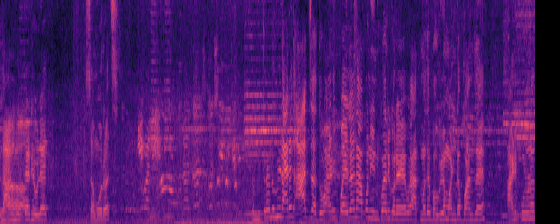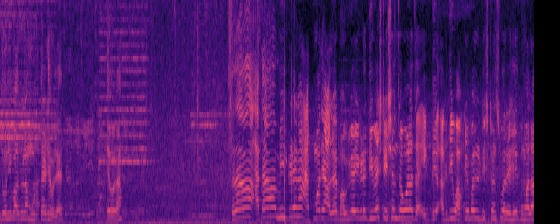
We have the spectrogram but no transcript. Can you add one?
लहान मूर्त्या ठेवल्यात समोरच. तर मित्रांनो मी डायरेक्ट आज जातो आणि पहिल्या ना आपण इन्क्वायरी करूया. हे बघा आतमध्ये भव्य मंडप बांधलाय आणि पूर्ण दोन्ही बाजूला मूर्त्या ठेवल्यात. हे बघा. तर आता मी इकडे ना आतमध्ये आलो आहे भव्य इकडे दिव्या स्टेशन जवळच आहे. अगदी अगदी वॉकेबल डिस्टन्सवर हे तुम्हाला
